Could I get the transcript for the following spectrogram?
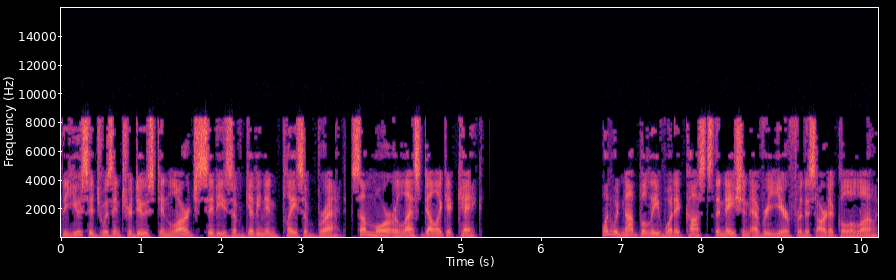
the usage was introduced in large cities of giving in place of bread, some more or less delicate cake. One would not believe what it costs the nation every year for this article alone.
